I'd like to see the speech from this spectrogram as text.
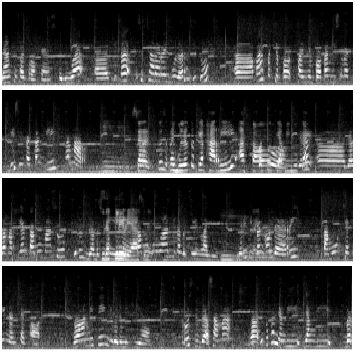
dan sesuai prokes. Kedua, uh, kita secara reguler itu uh, apa penyemprotan disinfektan di kamar. Hmm secara itu reguler tuh tiap hari atau Betul. tiap minggu kan? Jadi uh, dalam artian tamu masuk itu sudah bersih. Sudah clear ya. Tamu sudah. keluar kita bersihin lagi. Hmm, Jadi depend on dari tamu check in dan check out. Ruangan meeting juga demikian. Terus juga sama uh, itu kan yang di yang di ber,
